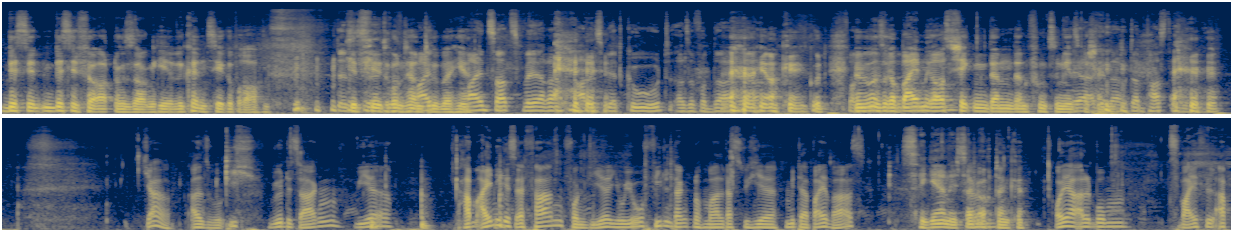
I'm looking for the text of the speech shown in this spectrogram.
Ein bisschen, ein bisschen für Ordnung sorgen hier. Wir können es hier gebrauchen. Das Geht viel drunter mein, und drüber hier. Mein Satz wäre, alles wird gut. Also von daher. ja, okay, gut. Wenn wir unsere beiden rausschicken, dann, dann funktioniert es ja, wahrscheinlich. Genau, dann passt es. ja, also ich würde sagen, wir haben einiges erfahren von dir, Jojo. Vielen Dank nochmal, dass du hier mit dabei warst. Sehr gerne, ich sage auch danke. Euer Album Zweifel ab,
